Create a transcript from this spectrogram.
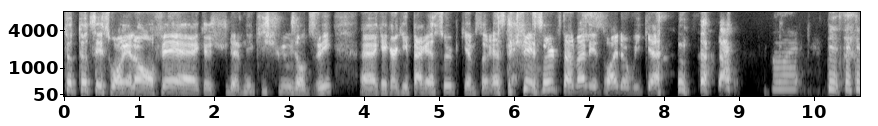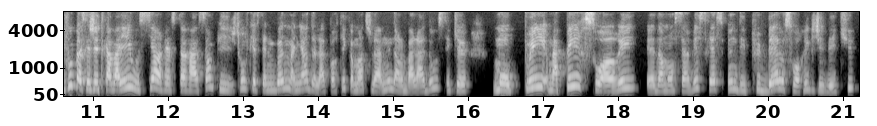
toutes ces soirées-là ont fait euh, que je suis devenu qui je suis aujourd'hui. Euh, quelqu'un qui est paresseux et qui aime ça rester chez eux, finalement, les soirs de week-end. ouais. Puis c'est fou parce que j'ai travaillé aussi en restauration, puis je trouve que c'est une bonne manière de l'apporter, comment tu l'as amené dans le balado, c'est que mon pire, ma pire soirée euh, dans mon service reste une des plus belles soirées que j'ai vécues.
